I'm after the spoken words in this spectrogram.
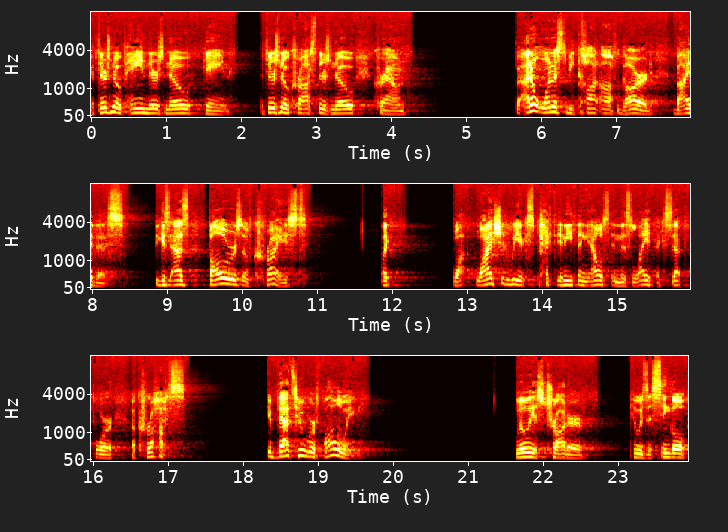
if there's no pain, there's no gain. If there's no cross, there's no crown. But I don't want us to be caught off guard by this. Because as followers of Christ, like, why, why should we expect anything else in this life except for a cross? If that's who we're following. Lilias Trotter, who was a single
